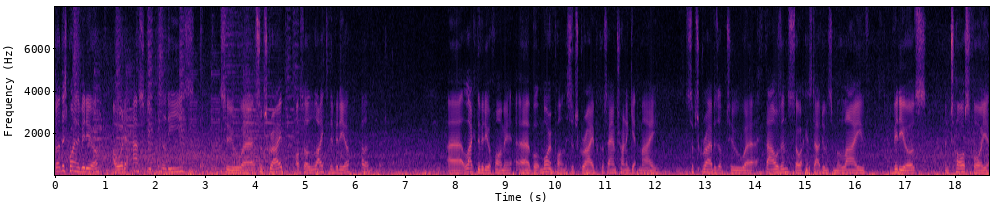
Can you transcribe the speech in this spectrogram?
So at this point in the video, I would ask you please to uh, subscribe, also like the video. Hello. Uh, like the video for me, uh, but more importantly, subscribe because I am trying to get my subscribers up to uh, a thousand so I can start doing some live videos and tours for you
